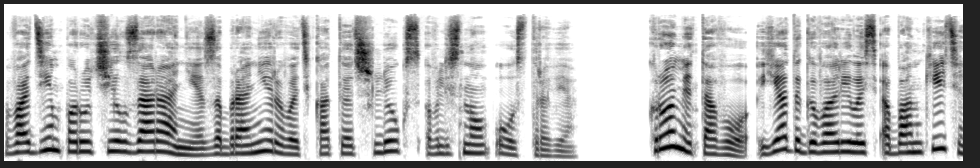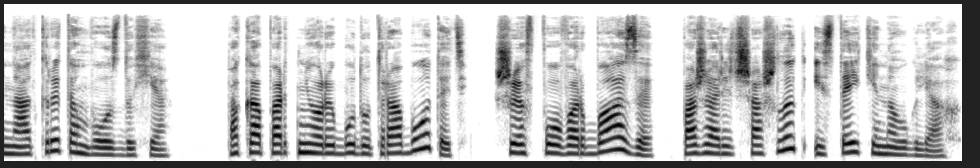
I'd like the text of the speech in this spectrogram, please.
Вадим поручил заранее забронировать коттедж «Люкс» в лесном острове. Кроме того, я договорилась о банкете на открытом воздухе. Пока партнеры будут работать, шеф-повар базы пожарит шашлык и стейки на углях.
